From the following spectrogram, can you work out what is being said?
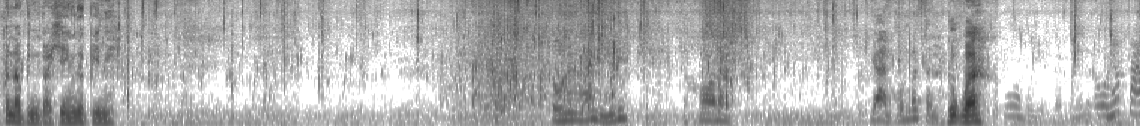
เพิ่นเอาเป็นปลาเค็งตัวปีนี้ ตัวหนึงมันอยู่ดิตะคอน่ะย่านคนบ่สั่นลูกวะโอ้ยตา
